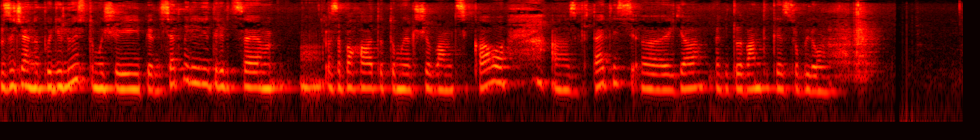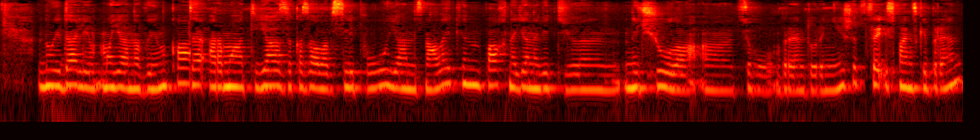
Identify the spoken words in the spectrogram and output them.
звичайно поділюсь, тому що її 50 мл це забагато. Тому, якщо вам цікаво, звертайтесь, е, я від Левантики зроблю. Ну і далі моя новинка. Це аромат. Я заказала всліпу. Я не знала, як він пахне. Я навіть е, не чула е, цього бренду раніше. Це іспанський бренд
